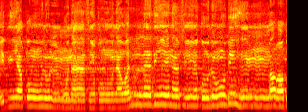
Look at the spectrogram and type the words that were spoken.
إذ يقول المنافقون والذين في قلوبهم مرض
